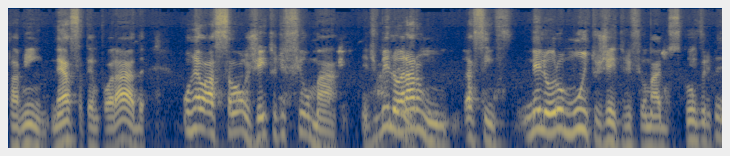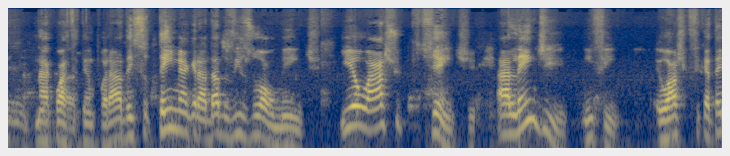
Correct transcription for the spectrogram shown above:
para mim, nessa temporada, com relação ao jeito de filmar. Eles melhoraram, assim, melhorou muito o jeito de filmar Discovery na quarta temporada. Isso tem me agradado visualmente. E eu acho que, gente, além de, enfim, eu acho que fica até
